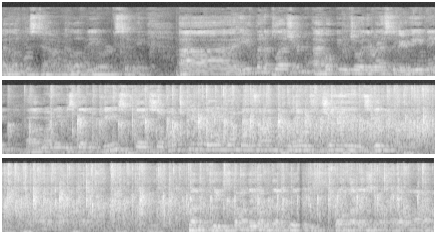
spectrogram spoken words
I love this town. I love New York City. Uh, you've been a pleasure. I hope you enjoy the rest of your evening. Uh, my name is Devin Keast. Thanks so much. Keep it going one more time with your host, James. Night. Devin Keast. Come on, give it up for Devin Keast. Both our listeners all.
